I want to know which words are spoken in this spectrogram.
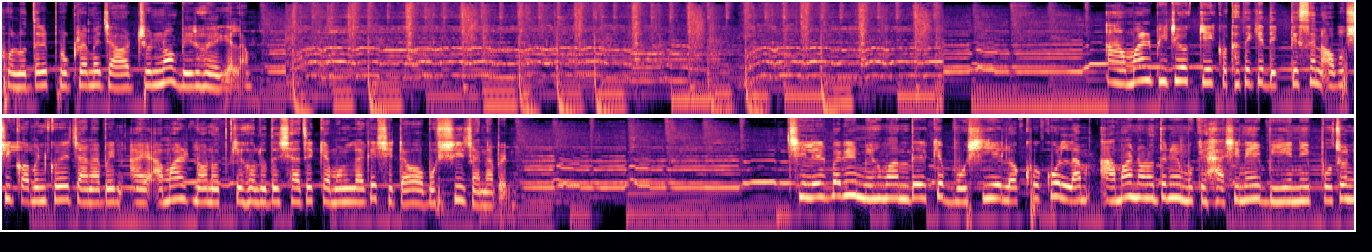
হলুদের প্রোগ্রামে যাওয়ার জন্য বের হয়ে গেলাম। আমার ভিডিও কে কোথা থেকে দেখতেছেন অবশ্যই কমেন্ট করে জানাবেন। আর আমার ননদকে হলুদের সাজে কেমন লাগে সেটাও অবশ্যই জানাবেন। ছেলের বাড়ির মেহমানদেরকে বসিয়ে লক্ষ্য করলাম, আমার ননদের মুখে হাসি নেই, বিয়ে নিয়ে প্রচণ্ড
